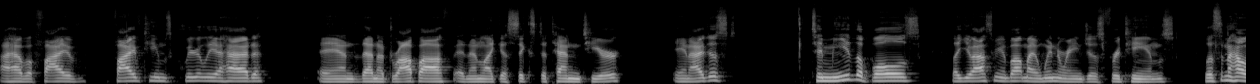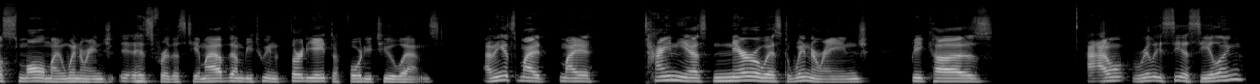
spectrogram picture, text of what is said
I have a five five teams clearly ahead, and then a drop off, and then like a six to ten tier. And I just, to me, the Bulls. Like you asked me about my win ranges for teams. Listen to how small my win range is for this team. I have them between 38 to 42 wins. I think it's my my tiniest, narrowest win range because I don't really see a ceiling.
